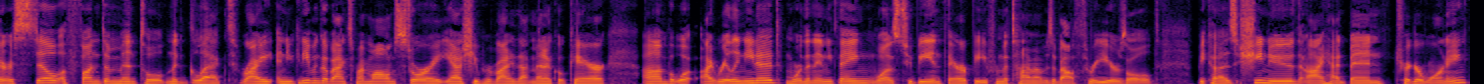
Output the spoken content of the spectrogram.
there is still a fundamental neglect, right? And you can even go back to my mom's story. Yeah, she provided that medical care. Um, but what I really needed more than anything was to be in therapy from the time I was about three years old because she knew that I had been, trigger warning,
